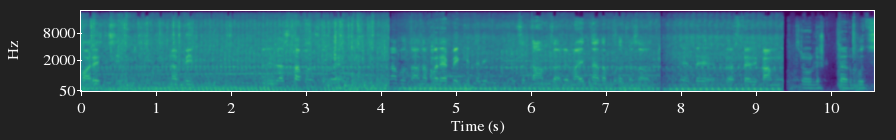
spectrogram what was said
फॉरेस्टची नवीन. आणि रस्ता पण सुरू आहे. खराब होता आता बऱ्यापैकी तरी त्याचं काम झालं माहीत नाही आता पुढं कसं होतं. ते रस्त्याचे काम. उतरवले टरबूज.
